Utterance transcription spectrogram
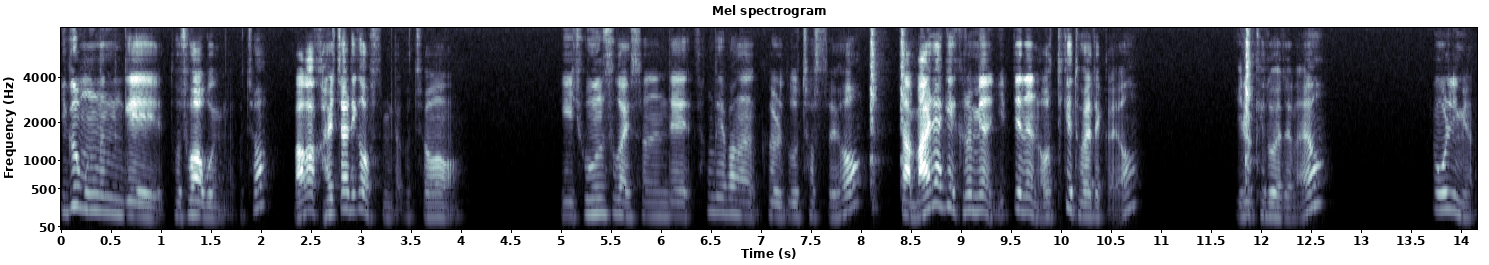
이걸 먹는 게 더 좋아 보입니다. 그쵸? 마가 갈 자리가 없습니다. 그쵸? 이 좋은 수가 있었는데 상대방은 그걸 놓쳤어요. 자, 만약에 그러면 이때는 어떻게 둬야 될까요? 이렇게 둬야 되나요? 올리면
